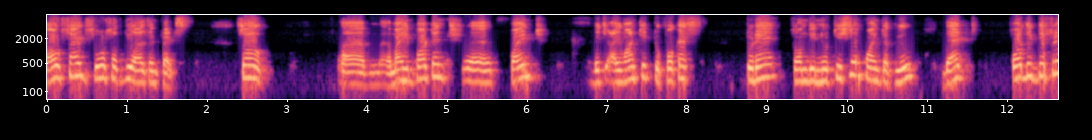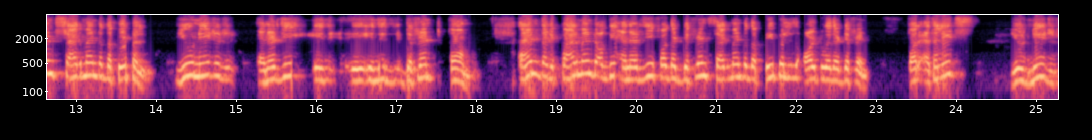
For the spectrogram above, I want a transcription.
outside source of the oils and fats. So um, my important uh, point, which I wanted to focus today from the nutritional point of view, that for the different segment of the people, you need energy in, in different form. And the requirement of the energy for the different segment of the people is altogether different. For athletes, you need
